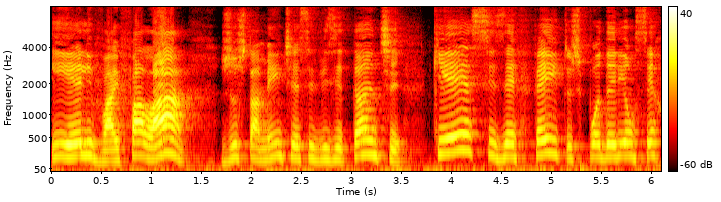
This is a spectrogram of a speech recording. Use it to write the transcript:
E ele vai falar, justamente esse visitante, que esses efeitos poderiam ser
